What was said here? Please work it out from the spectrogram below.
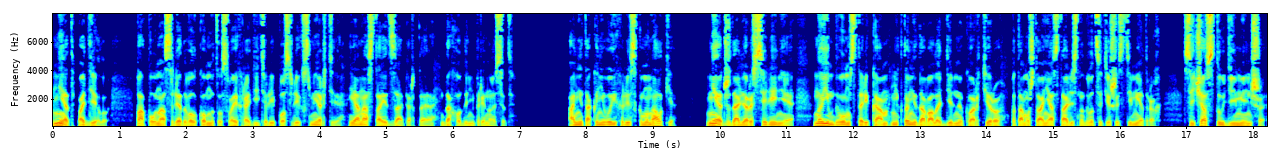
Нет, по делу. Папа унаследовал комнату своих родителей после их смерти, и она стоит запертая, дохода не приносит. Они так и не выехали из коммуналки? Нет, ждали расселения, но им, двум старикам, никто не давал отдельную квартиру, потому что они остались на 26 метрах. Сейчас студии меньше.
